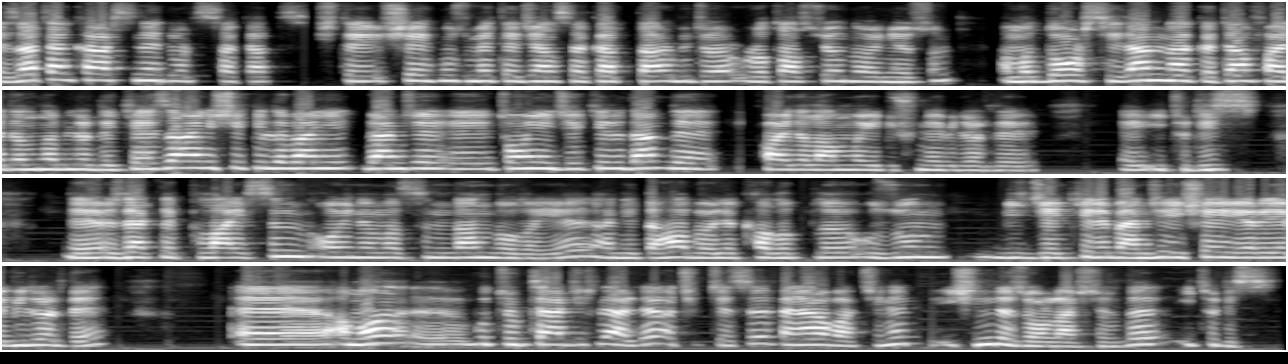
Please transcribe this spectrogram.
E, zaten Carson Edwards sakat, işte Şehmuz Metecan sakat, dar bir rotasyonla oynuyorsun. Ama Dorsey'den hakikaten faydalanabilirdi. Keza aynı şekilde ben bence e, Tonya Cekiri'den de faydalanmayı düşünebilirdi e, Itudis e, özellikle Plyce'ın oynamasından dolayı hani daha böyle kalıplı uzun bir cekiri bence işe yarayabilirdi. E, ama e, bu tür tercihlerle açıkçası Fenerbahçe'nin işini de zorlaştırdı Itudis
